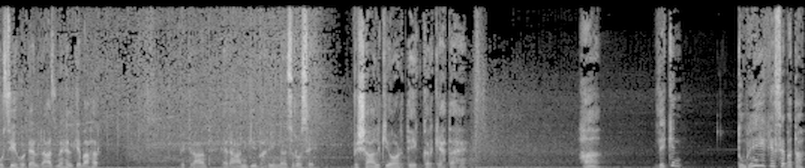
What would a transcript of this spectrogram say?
उसी होटल राजमहल के बाहर? विक्रांत हैरानगी भरी नज़रों से विशाल की ओर देखकर कहता है हाँ लेकिन तुम्हें यह कैसे पता?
